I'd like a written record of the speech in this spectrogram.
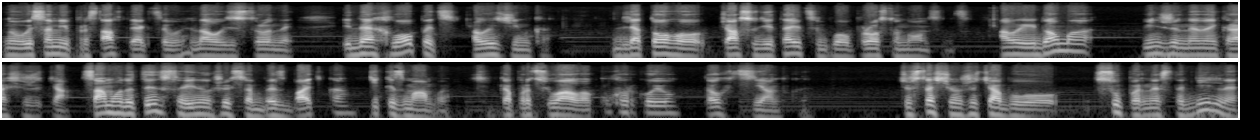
ну ви самі представте, як це виглядало зі сторони. Іде хлопець, але жінка. Для того часу дітей це було просто нонсенс. Але і вдома він жив не найкраще життя. З самого дитинства він лишився без батька, тільки з мамою, яка працювала кухаркою та офіціанткою. Через те, що життя було супер нестабільне,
